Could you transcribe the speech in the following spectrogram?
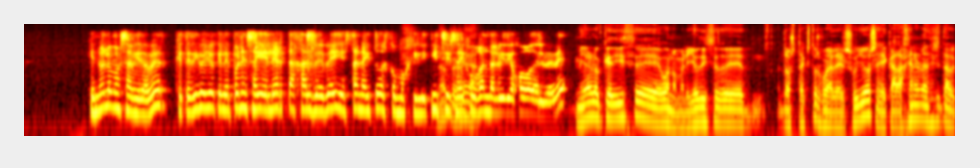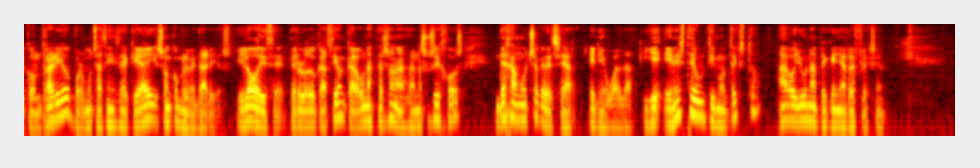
Que no lo hemos sabido ver. Que te digo yo que le pones ahí el AirTag al bebé y están ahí todos como gilipichis No, ahí mira. jugando al videojuego del bebé. Mira lo que dice, bueno, Merillo dice de dos textos, voy a leer suyos. eh, cada género necesita al contrario, por mucha ciencia que hay, son complementarios. Y luego dice, pero la educación que algunas personas dan a sus hijos deja mucho que desear en igualdad. Y en este último texto hago yo una pequeña reflexión.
